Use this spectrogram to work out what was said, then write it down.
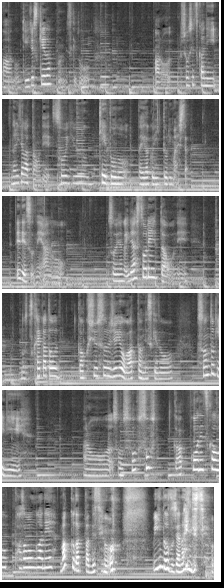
まあ、あの芸術系だったんですけどあの小説家になりたかったのでそういう系統の大学に行っておりました。でですねあのそういうなんかイラストレーターをねの使い方を学習する授業があったんですけどその時にそのソフト学校で使うパソコンがね Mac だったんですよ。Windows じゃないんですよ。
